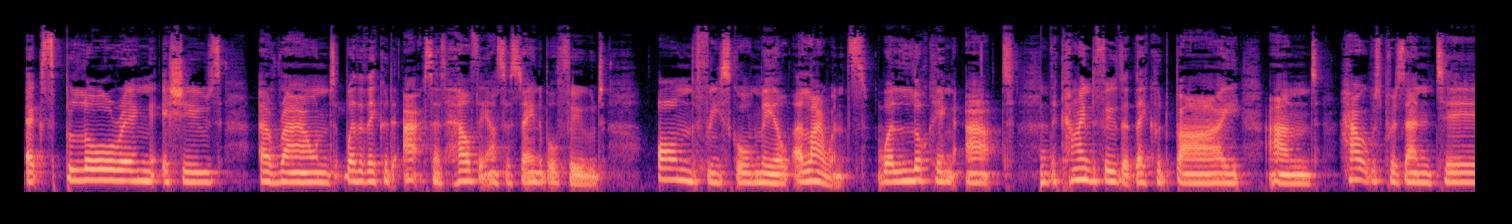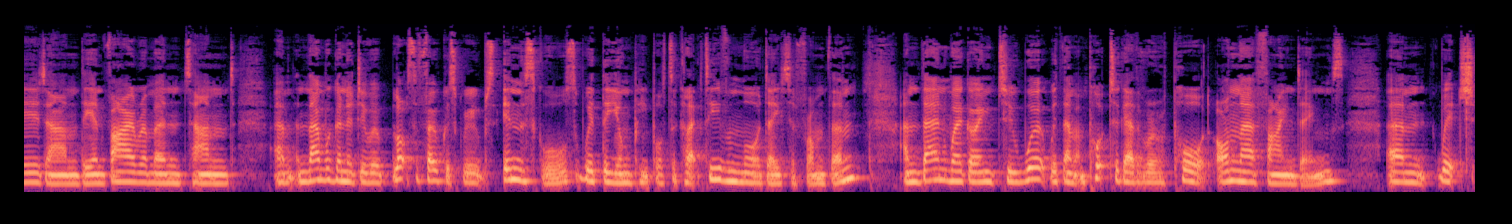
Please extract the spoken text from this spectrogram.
exploring issues around whether they could access healthy and sustainable food on the free school meal allowance. We're looking at the kind of food that they could buy and how it was presented and the environment and um, and then we're going to do a, lots of focus groups in the schools with the young people to collect even more data from them and then we're going to work with them and put together a report on their findings um, which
